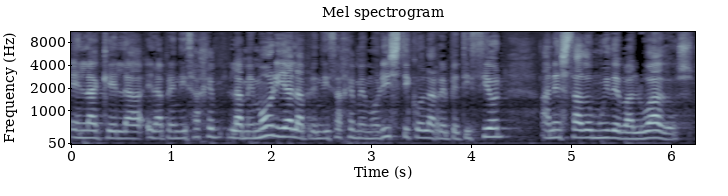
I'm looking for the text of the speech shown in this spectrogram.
en la que el aprendizaje, la memoria, el aprendizaje memorístico, la repetición han estado muy devaluados.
